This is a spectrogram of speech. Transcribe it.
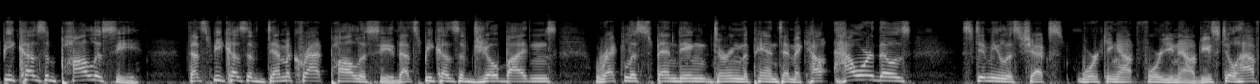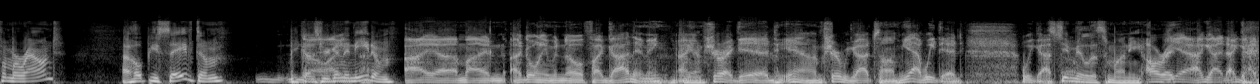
because of policy. That's because of Democrat policy. That's because of Joe Biden's reckless spending during the pandemic. How how are those stimulus checks working out for you now? Do you still have them around? I hope you saved them because No, you're going to need them. I uh, mine. I don't even know if I got any. I am sure I did. Yeah, I'm sure we got some. Yeah, we did. We got some. Stimulus money. All right. Yeah, I got I got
